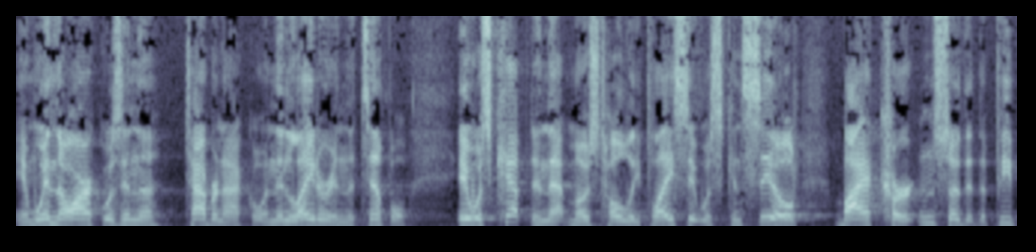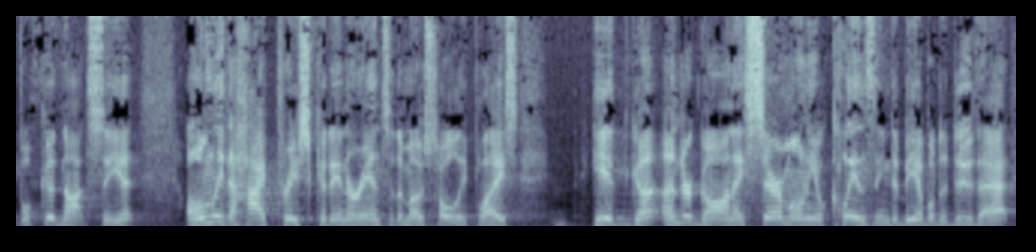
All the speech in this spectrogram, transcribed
And when the ark was in the tabernacle and then later in the temple, it was kept in that most holy place. It was concealed by a curtain so that the people could not see it. Only the high priest could enter into the most holy place. He had undergone a ceremonial cleansing to be able to do that.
